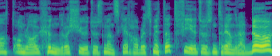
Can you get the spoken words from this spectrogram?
at om lag 120 000 mennesker har blitt smittet. 4300 er døde.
